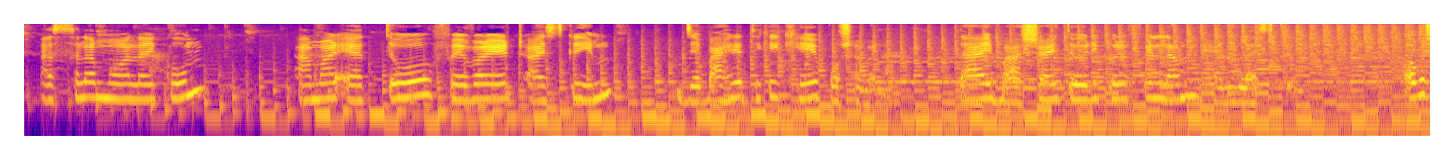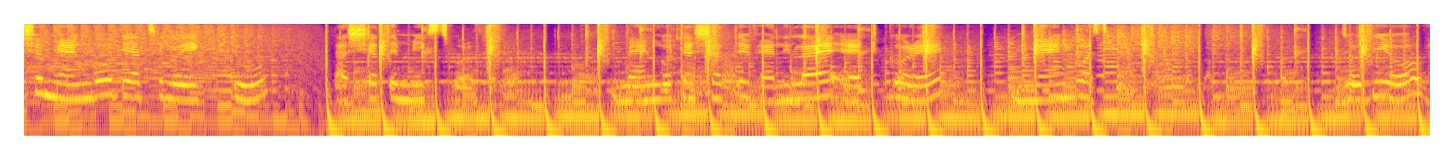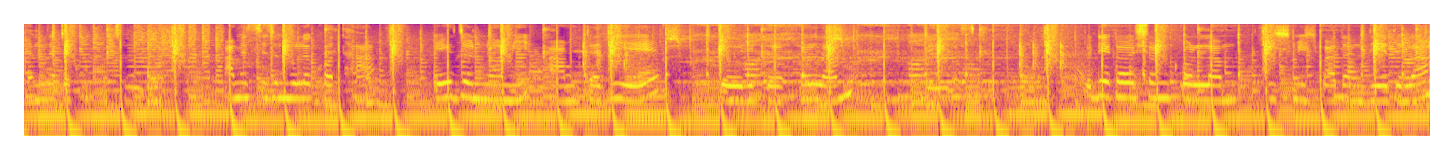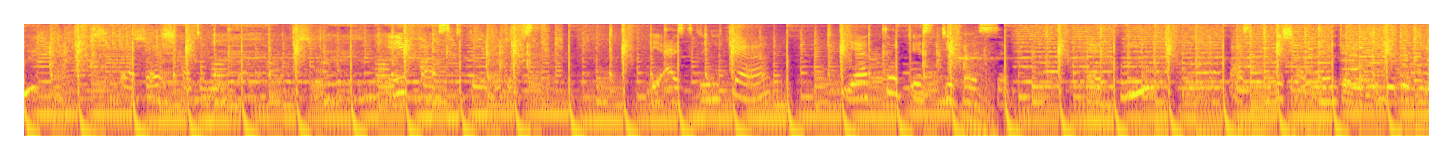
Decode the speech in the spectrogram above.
আসসালামু আলাইকুম আমার এত ফেভারেট আইসক্রিম যে বাইরে থেকে খেয়ে পোষাবে না। তাই বাসায় তৈরি করে ফেললাম ভ্যানিলা আইসক্রিম অবশ্য ম্যাঙ্গো দেওয়া ছিল একটু, তার সাথে মিক্সড করে ম্যাঙ্গোটার সাথে ভ্যানিলা অ্যাড করে ম্যাঙ্গো আইসক্রিম যদিও কথা। এই জন্য আমি আমটা দিয়ে তৈরি করে ফেললাম। তো ডেকোরেশন করলাম, কিশমিশ, বাদাম দিয়ে দিলাম, তারপর সাজানো এই ফার্স্ট তৈরি এই আইসক্রিমটা এত টেস্টি হয়েছে। এখন পাঁচ থেকে সাত ঘণ্টা রেখে দেবো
